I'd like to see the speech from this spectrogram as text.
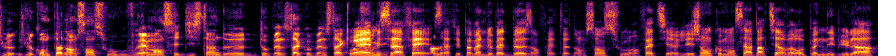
Je le, je le compte pas dans le sens où vraiment c'est distinct de d'OpenStack, OpenStack. Ouais, mais ça a fait ça a fait pas mal de bad buzz en fait, dans le sens où en fait les gens ont commencé à partir vers Open Nebula,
